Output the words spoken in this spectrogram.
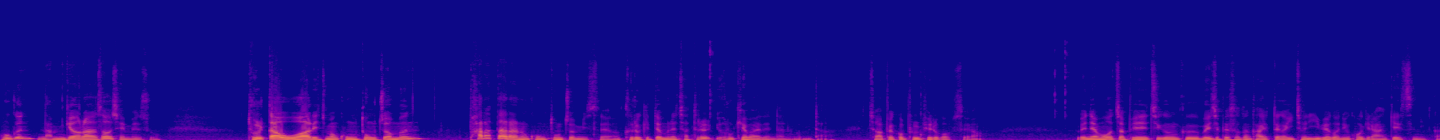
혹은 남겨놔서 재매수. 둘 다 5할이지만 공통점은 팔았다라는 공통점이 있어요. 그렇기 때문에 차트를 이렇게 봐야 된다는 겁니다. 저 앞에 걸 볼 필요가 없어요. 왜냐면 어차피 지금 그 매집했었던 가격대가 2,200원이고 거기를 안 깼으니까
